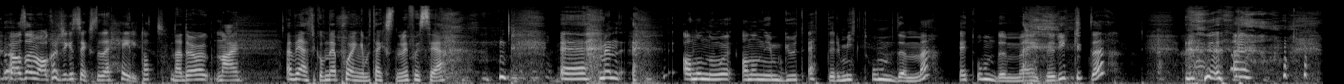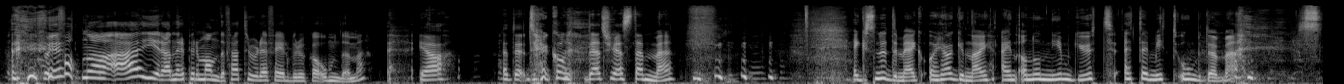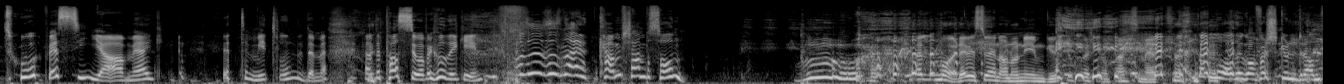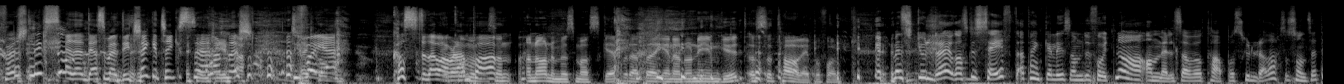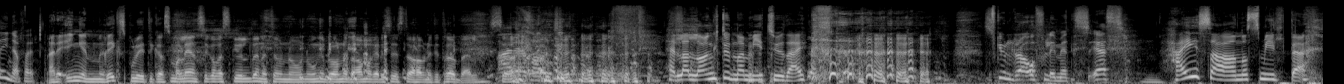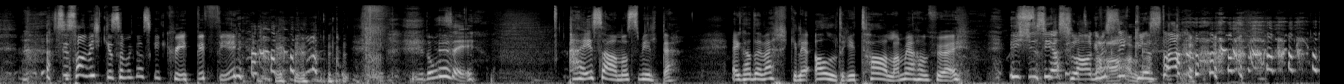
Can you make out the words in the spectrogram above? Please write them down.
Ja, altså, Han var kanskje ikke sexy i det hele tatt. Nei, det var, Nei. jeg vet ikke om det er poenget med teksten, vi får se. Eh, Men anonym, anonym gutt etter mitt omdømme? Et omdømme egentlig rykte? Du har fått noe Jeg gir deg en reprimande, for jeg tror det er feil bruk av omdømme. ja, det, det, kan, det tror jeg stemmer. Jeg snudde meg, og Ragnar, en anonym gutt etter mitt omdømme, sto ved sida av meg. Etter mitt omdømme. Ja, det passer jo overhodet ikke inn. Og så, så, sånn Hvem kommer sånn? Vel, det må det hvis du er en anonym gutt. Du får ikke oppmerksomhet. Da må du gå for skuldrene først, liksom. Er det det som er ditt sjekketriks, Anders? Du bare kaster deg over dem på Jeg kommer med sånn Anonymous-maske fordi at jeg er en anonym gutt, og så tar jeg på folk. Men skuldre er jo ganske safe. Jeg tenker liksom, Du får ikke noe anmeldelse av å ta på skuldra, da. Så sånn sett er det innafor. Nei, det er ingen rikspolitiker som har lent seg over skuldrene til noen unge blonde damer i det siste og havnet i trøbbel. Så Heller langt unna metoo deg. Skuldra off limits. Yes. Hei, sa han og smilte. Jeg syns han virker som en ganske creepy fyr. You don't say. Hei, sa han og smilte. Jeg hadde virkelig aldri tala med han før. Ikke siden slaget ved Stiklestad!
